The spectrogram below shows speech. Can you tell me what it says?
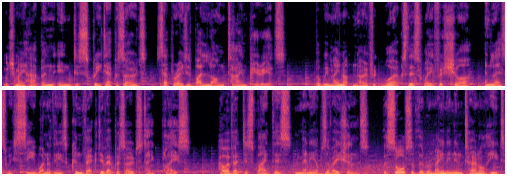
which may happen in discrete episodes separated by long time periods. But we may not know if it works this way for sure unless we see one of these convective episodes take place. However, despite this many observations, the source of the remaining internal heat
